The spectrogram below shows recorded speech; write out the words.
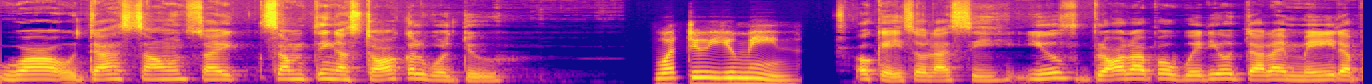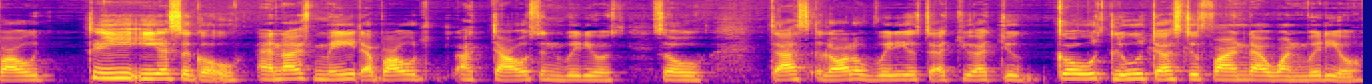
Wow, that sounds like something a stalker would do. What do you mean? Okay, so let's see. You've brought up a video that I made about three years ago, and I've made about a thousand videos. So that's a lot of videos that you had to go through just to find that one video.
